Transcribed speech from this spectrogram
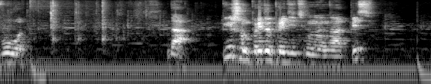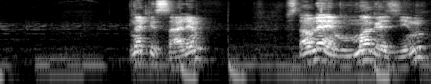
Вот. Да, пишем предупредительную надпись. Написали. Вставляем магазин.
